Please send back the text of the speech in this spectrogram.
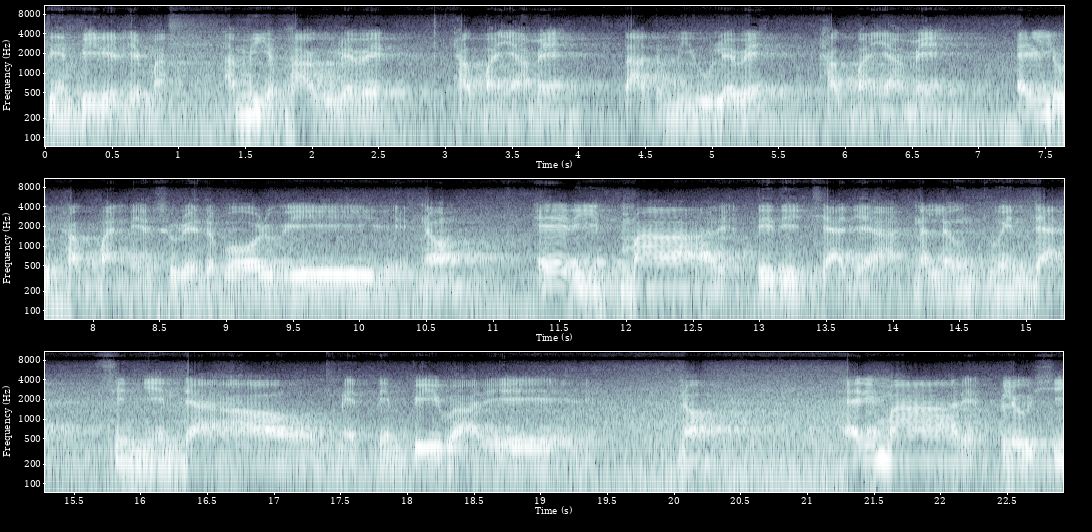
သင်ပေးတဲ့ထဲမှာအမိအဖကိုလည်းပဲထောက်ပံ့ရမယ်သားသမီးကိုလည်းပဲထောက်ပံ့ရမယ်အဲ့လိုထောက်ပံ့တယ်ဆိုတဲ့သဘောတွေတဲ့နော် အဲ့ဒီမှာတဲ့တည်တည်ချာချာနှလုံးသွင်းတတ်ဆင်ញင်တတ်အောင်နဲ့သင်ပေးပါတယ်တဲ့နော်အဲ့ဒီမှာတဲ့ဘယ်လိုရှိ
